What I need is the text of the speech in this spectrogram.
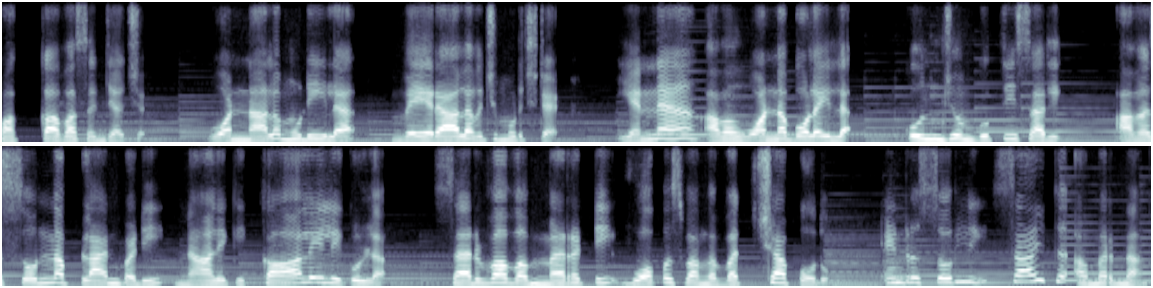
பக்காவா செஞ்சாச்சு. உன்னால முடியல. வேற ஆளை வச்சு முடிச்சிட்டேன். என்ன? அவன் ஒன்ன போல இல்ல. கொஞ்சம் புத்திசாலி. அவன் சொன்ன பிளான் படி நாளைக்கு காலையிலேக்குள்ள சர்வாவை மிரட்டி வாபஸ் வாங்க வச்சா போதும் என்று சொல்லி சாய்த்து அமர்ந்தான்.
